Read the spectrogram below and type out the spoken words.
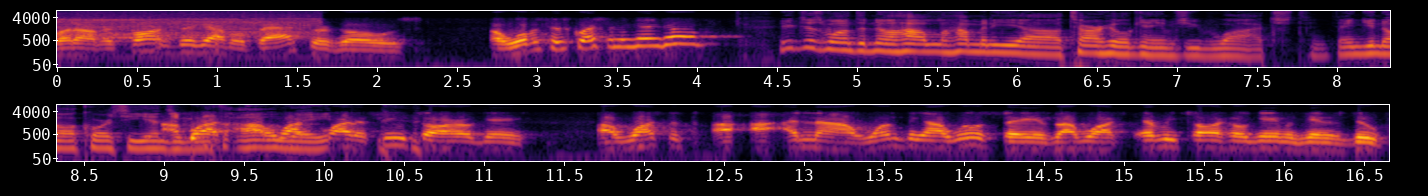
But um, as far as Big Apple Bachelor goes, Uh, what was his question again, Gov? He just wanted to know how how many uh, Tar Heel games you've watched, and you know, of course, he ends I watched, with I "I'll watched wait." quite a few Tar Heel games. I watched it. I, I, now, one thing I will say is I watched every Tar Heel game against Duke,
